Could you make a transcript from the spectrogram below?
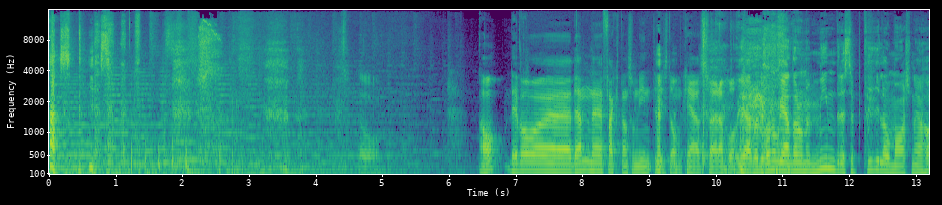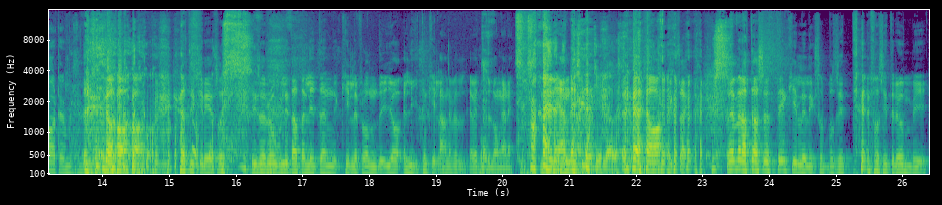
Alltså, det är så- Ja, det var eh, den eh, faktan som ni inte visste om kan jag svära på. Åh jävlar, det var nog en av de mindre subtila homagerna jag hört liv. Ja, jag tycker det är, så, det är så roligt att en liten kille från, ja, en liten kille, han är väl, jag vet inte hur lång han är. Men en, Små killar. ja, exakt. Nej, men att det har suttit en kille liksom på sitt, på sitt rum i,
